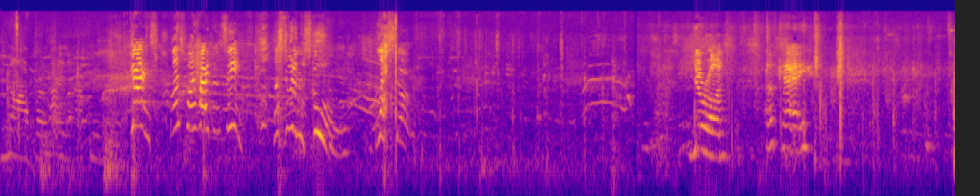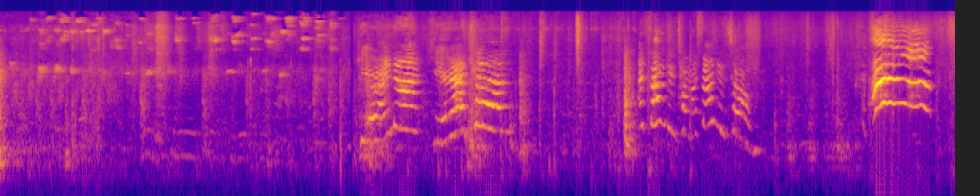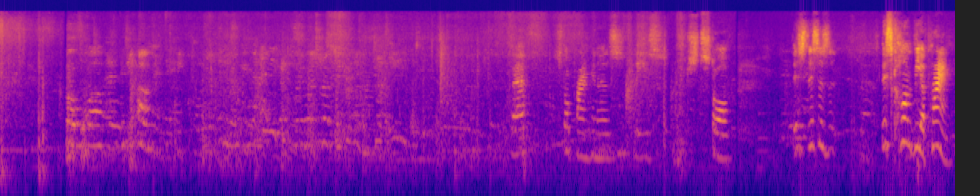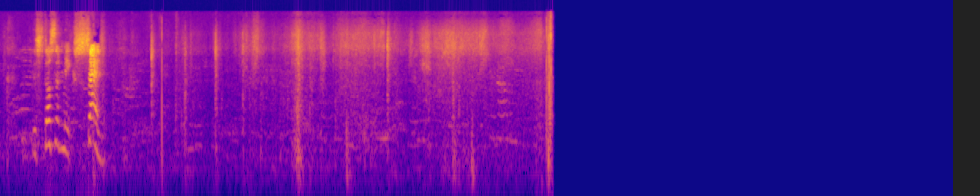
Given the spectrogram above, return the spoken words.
Nah, bro, that ain't happening. Gangs, let's play hide and seek. Let's do it in the school. Let's go. You're on. Okay. Here I know. Here I come. Stop pranking us, please. Just stop. This this is this can't be a prank. This doesn't make sense.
